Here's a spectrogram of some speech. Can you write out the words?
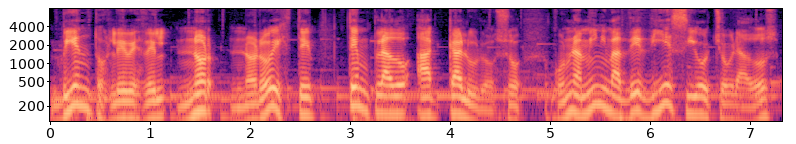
vientos leves del nor-noroeste, templado a caluroso, con una mínima de 18 grados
